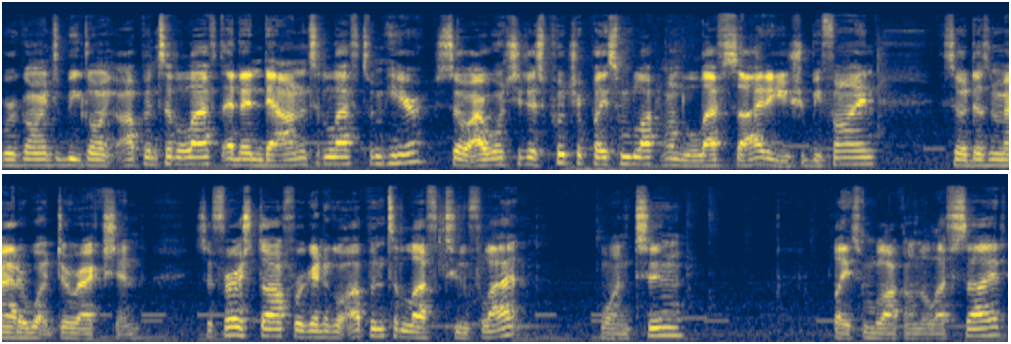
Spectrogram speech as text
we're going to be going up into the left and then down into the left from here. So I want you to just put your placement block on the left side and you should be fine. So it doesn't matter what direction. So first off, we're going to go up into left two flat. One, two. Placement block on the left side.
